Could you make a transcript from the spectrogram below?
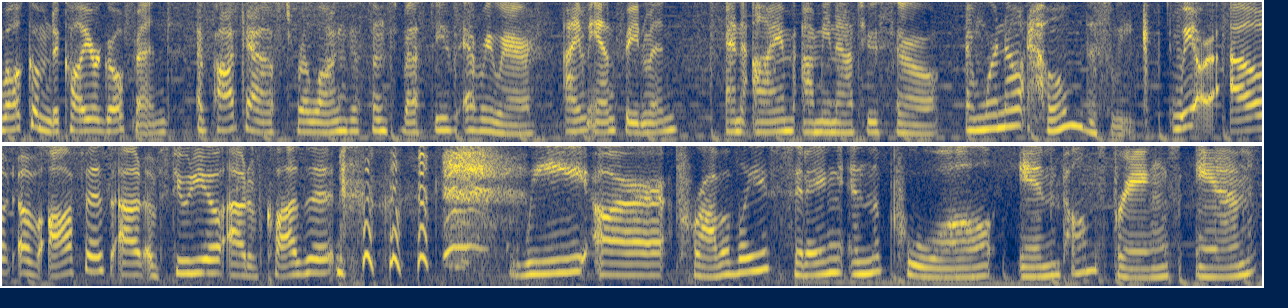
Welcome to Call Your Girlfriend. A podcast for long distance besties everywhere. I'm Ann Friedman. And I'm Aminatou Sow. And we're not home this week. We are out of office, out of studio, out of closet. we are probably sitting in the pool in Palm Springs, and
